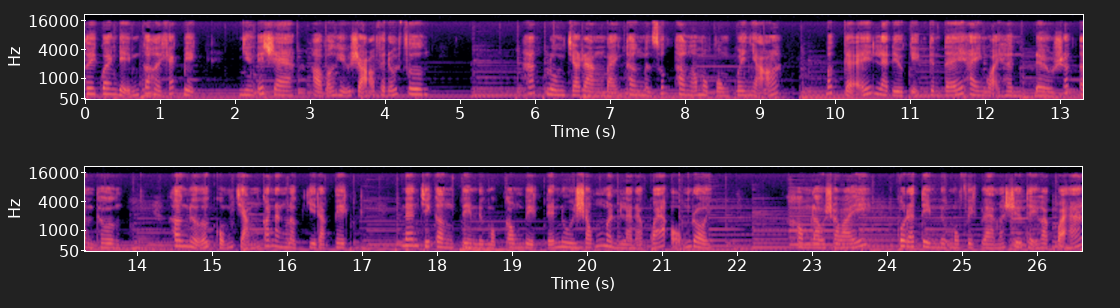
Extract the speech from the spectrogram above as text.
Tuy quan điểm có hơi khác biệt, nhưng ít ra họ vẫn hiểu rõ về đối phương. H luôn cho rằng bản thân mình xuất thân ở một vùng quê nhỏ, bất kể là điều kiện kinh tế hay ngoại hình đều rất tầm thường. Hơn nữa cũng chẳng có năng lực gì đặc biệt nên chỉ cần tìm được một công việc để nuôi sống mình là đã quá ổn rồi. Không lâu sau ấy, cô đã tìm được một việc làm ở siêu thị hoa quả.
